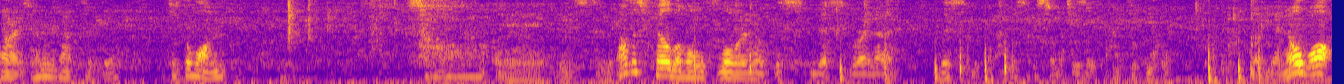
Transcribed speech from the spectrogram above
Alright, so how many backs it do? Just the one. So, uh. I'll just fill the whole floor in with this, this right now. This, this is so much easier if I two people. But you know what?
